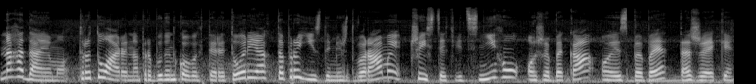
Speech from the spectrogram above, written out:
Нагадаємо, тротуари на прибудинкових територіях та проїзди між дворами чистять від снігу ОЖБК, ОСББ та ЖЕКи.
